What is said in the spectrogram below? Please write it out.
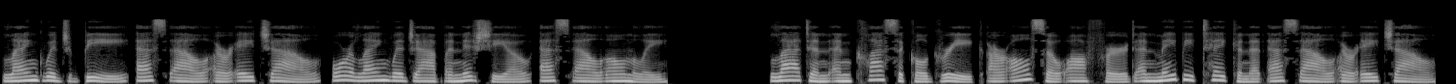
Language B SL or HL, or Language ab initio SL only. Latin and Classical Greek are also offered and may be taken at SL or HL.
